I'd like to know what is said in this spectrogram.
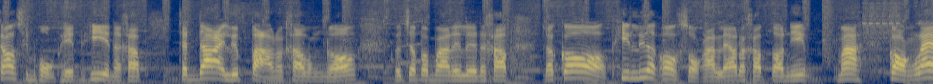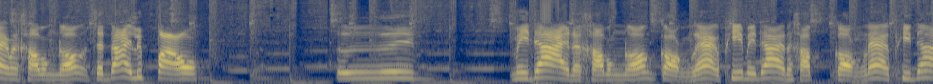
596 เพชรพี่นะครับจะได้หรือเปล่านะครับน้องก็จะประมาณนี้เลยนะครับแล้วก็พี่เลือกออก 2 อันแล้วนะครับ ตอนนี้มากล่องแรกนะครับน้องจะได้หรือเปล่าเอ้ย ไม่ได้นะครับน้องกล่องแรกพี่ไม่ได้นะครับ กล่องแรกพี่ได้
